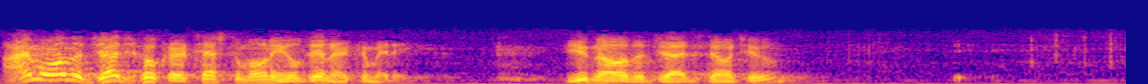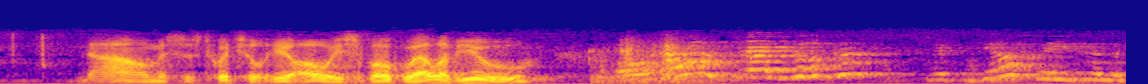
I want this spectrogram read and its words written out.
I'm on the Judge Hooker Testimonial Dinner Committee. You know the judge, don't you? Now, Mrs. Twitchell, he always spoke well of you. Oh, hello, Judge Hooker. Mr. Gillsleeve's in the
